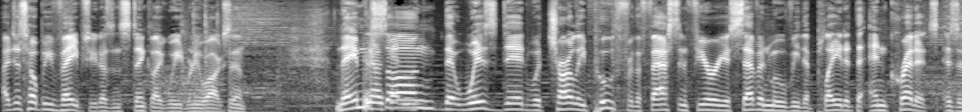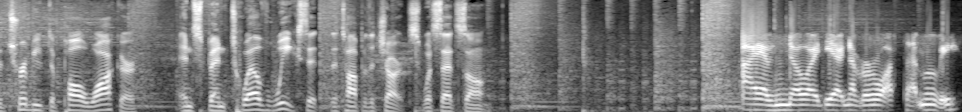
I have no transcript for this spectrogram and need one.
I just hope he vapes so he doesn't stink like weed when he walks in. Name the No song that Wiz did with Charlie Puth for the Fast and Furious 7 movie that played at the end credits as a tribute to Paul Walker and spent 12 weeks at the top of the charts. What's that song? I have no idea. I never watched that movie.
